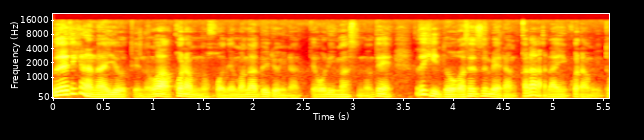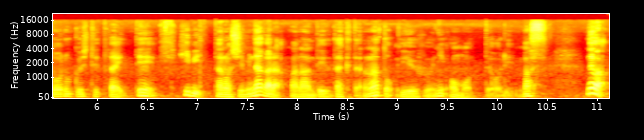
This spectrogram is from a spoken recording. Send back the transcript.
具体的な内容っていうのはコラムの方で学べるようになっておりますので、ぜひ動画説明欄から LINE コラムに登録していただいて、日々楽しみながら学んでいただけたらなというふうに思っております。では、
